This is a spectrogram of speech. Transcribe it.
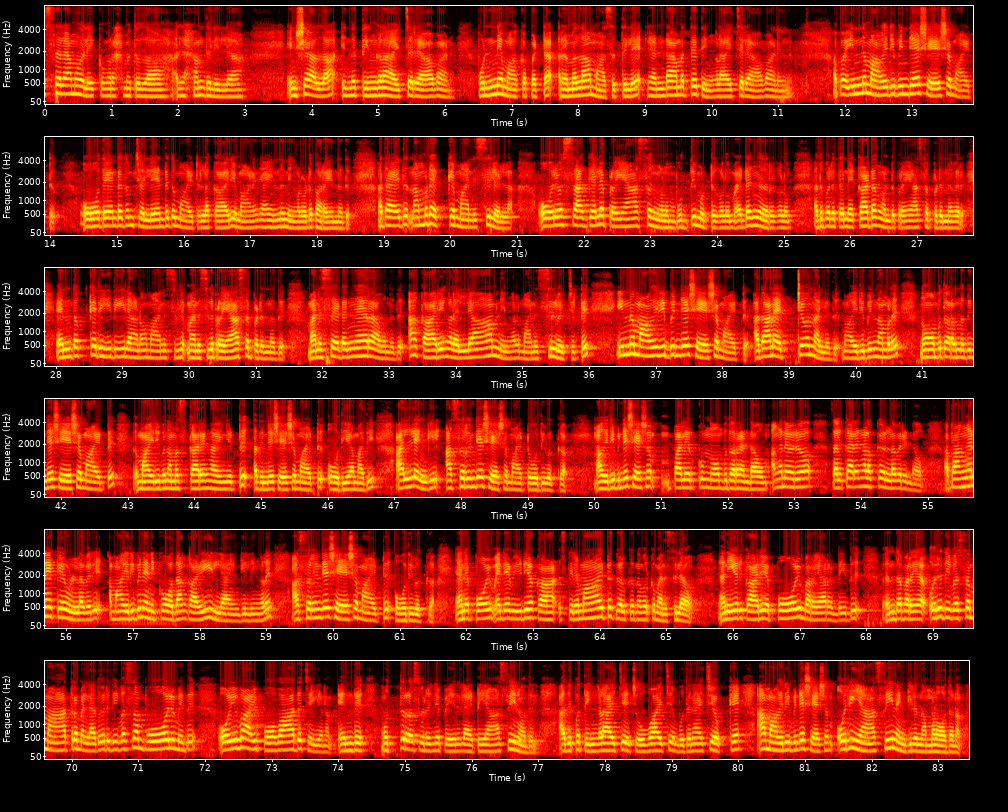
അസ്സലാമു അലൈക്കും വറഹമത്തുള്ള അൽഹംദുലില്ലാ ഇൻഷാ അല്ലാ ഇന്ന് തിങ്കളാഴ്ച രാവാണ്. പുണ്യമാക്കപ്പെട്ട റമലാ മാസത്തിലെ രണ്ടാമത്തെ തിങ്കളാഴ്ച രാവാണിന്ന്. അപ്പോൾ ഇന്ന് മകരിവിന്റെ ശേഷമായിട്ട് ഓതേണ്ടതും ചൊല്ലേണ്ടതുമായിട്ടുള്ള കാര്യമാണ് ഞാൻ ഇന്ന് നിങ്ങളോട് പറയുന്നത്. അതായത് നമ്മുടെയൊക്കെ മനസ്സിലുള്ള ഓരോ സകല പ്രയാസങ്ങളും ബുദ്ധിമുട്ടുകളും ഇടങ്ങേറുകളും അതുപോലെ തന്നെ കടം കൊണ്ട് പ്രയാസപ്പെടുന്നവർ. എന്തൊക്കെ രീതിയിലാണോ മനസ്സിൽ മനസ്സിൽ പ്രയാസപ്പെടുന്നത് മനസ്സ് ഇടങ്ങേറാവുന്നത് ആ കാര്യങ്ങളെല്ലാം നിങ്ങൾ മനസ്സിൽ വെച്ചിട്ട് ഇന്ന് മൗരിബിന്റെ ശേഷമായിട്ട് അതാണ് ഏറ്റവും നല്ലത്. മഗ്രിബിന് നമ്മൾ നോമ്പ് തുറന്നതിന്റെ ശേഷമായിട്ട് മൗരിബ് നമസ്കാരം കഴിഞ്ഞിട്ട് അതിന്റെ ശേഷമായിട്ട് ഓതിയാൽ മതി. അല്ലെങ്കിൽ അസറിന്റെ ശേഷമായിട്ട് ഓതി വെക്കുക. മഗ്രിബിന്റെ ശേഷം പലർക്കും നോമ്പ് തുറ ഉണ്ടാവും. അങ്ങനെ ഓരോ സൽക്കാരങ്ങളൊക്കെ ഉള്ളവരുണ്ടാവും. അപ്പോൾ അങ്ങനെയൊക്കെ ഉള്ളവർ മഗ്രിബിന് എനിക്ക് ഓതാൻ കഴിയില്ല എങ്കിൽ നിങ്ങൾ അസറിന്റെ ശേഷമായിട്ട് ഓതി വെക്കുക. ഞാൻ എപ്പോഴും എന്റെ വീഡിയോ കാ സ്ഥിരമായിട്ട് കേൾക്കുന്നവർക്ക് മനസ്സിലാവും. ഞാൻ ഈ ഒരു കാര്യം എപ്പോഴും പറയാറുണ്ട്. ഇത് എന്താ പറയുക ഒരു ദിവസം മാത്രമല്ല അതൊരു ദിവസം പോലും ഇത് ഒഴിവായി പോവാതെ ചെയ്യണം. എന്ത്? മുത്ത് റസൂലിന്റെ പേരിലായിട്ട് യാസീൻ ഓതൽ. അതിപ്പോൾ തിങ്കളാഴ്ചയും ചൊവ്വാഴ്ചയും ബുധനാഴ്ചയും ഒക്കെ ആ മഹരീബിന്റെ ശേഷം ഒരു യാസീനെങ്കിലും നമ്മൾ ഓതണം.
